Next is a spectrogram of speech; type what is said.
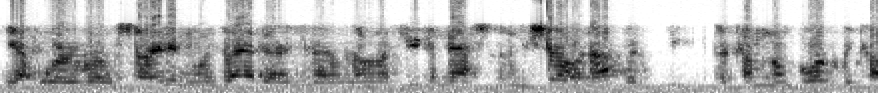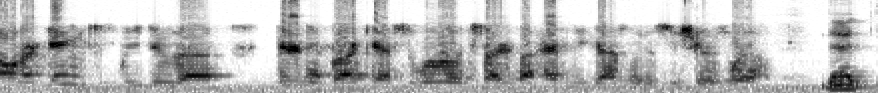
Yeah, we're real excited, and we're glad to you know I don't know if you can announce the new show or not, but they're coming on board. We'll be calling our games. We do uh, internet broadcasts, so we're really excited about having you guys with us this year as well that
